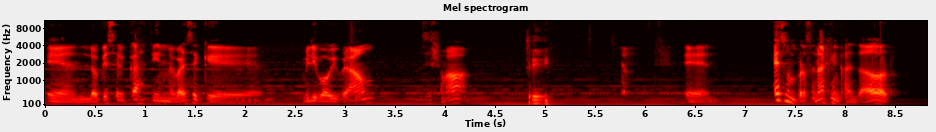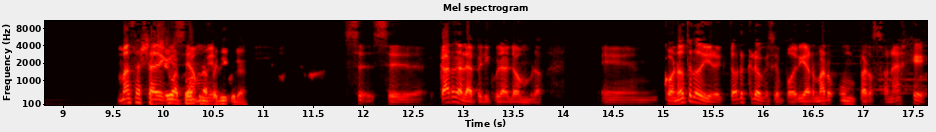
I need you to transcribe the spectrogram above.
en lo que es el casting, me parece que Millie Bobby Brown, ¿así se llamaba? Sí. Eh, es un personaje encantador. Más allá de que sea muy película. se, se carga la película al hombro. Eh, con otro director creo que se podría armar un personaje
